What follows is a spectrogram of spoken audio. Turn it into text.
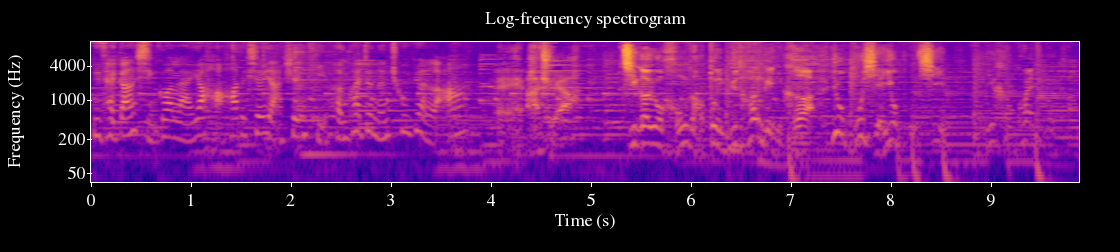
你才刚醒过来，要好好的休养身体，很快就能出院了啊。哎，阿雪啊，鸡哥用红枣炖鱼汤给你喝，又补血又补气，你很快就会康。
